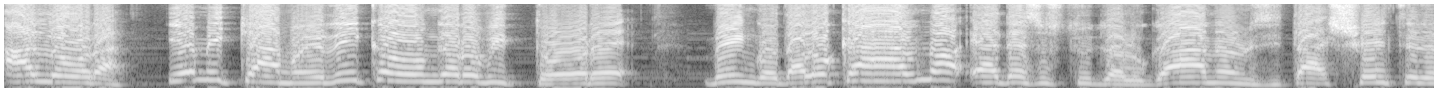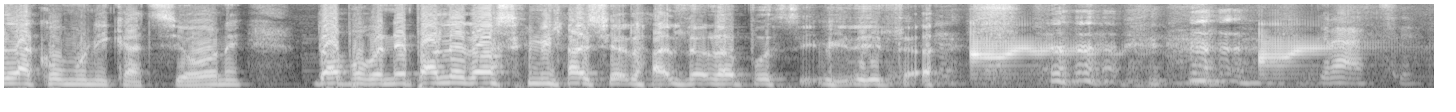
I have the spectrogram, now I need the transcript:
Allora, io mi chiamo Enrico Ongaro Vittore, vengo da Locarno e adesso studio a Lugano, all'Università Scienze della Comunicazione. Dopo ve ne parlerò se mi lasceranno la possibilità. Grazie.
